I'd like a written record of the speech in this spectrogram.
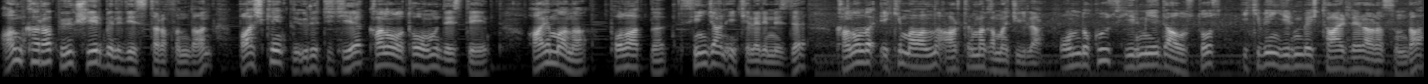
Ankara Büyükşehir Belediyesi tarafından başkentli üreticiye kanola tohumu desteği, Haymana, Polatlı, Sincan ilçelerimizde kanola ekim alanını artırmak amacıyla 19-27 Ağustos 2025 tarihleri arasında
